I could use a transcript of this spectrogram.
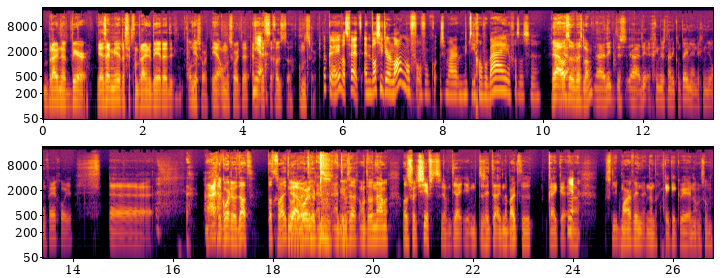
bruine beer. Ja, er zijn meerdere soorten van bruine beren. Ondersoorten. Ja, ondersoorten. En Ja. dit is de grootste ondersoort. Oké, wat vet. En was hij er lang? Of, of zeg maar, liep hij gewoon voorbij? Of wat was... eh Ja, hij was Ja. er best lang. Nou, hij, liep dus, ja, hij ging dus naar die container en die ging die omver gooien. Eh, en oh, eigenlijk ja. hoorden we dat. Dat geluid Ja, hoorden we we. hoorden En, en, toen Ja. zag, want we namen wat een soort shifts. Ja, want ja, je moet dus zitten naar buiten kijken. En Ja. dan sliep Marvin en dan keek ik weer en andersom.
